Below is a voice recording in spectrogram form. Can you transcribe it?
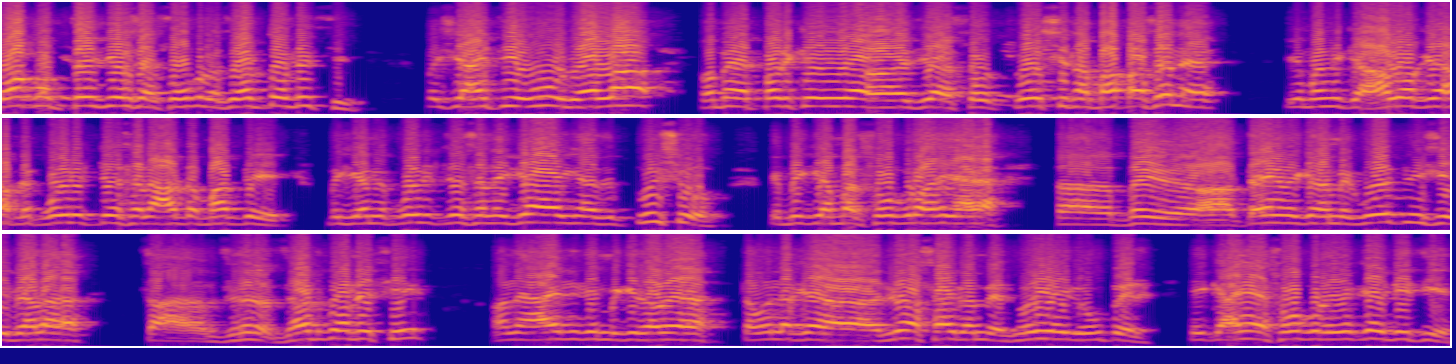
લોકઅપ થઈ ગયો છે, છોકરો જડતો નથી. પછી અહીંથી હું વહેલા, અમે પડખી જે ચોસીના બાપા છે ને, એ મને કે, હાલો કે આપણે પોલીસ સ્ટેશન આટો મારતે પછી અમે પોલીસ સ્ટેશને ગયા, અહીંયા પૂછ્યું કે ભાઈ અમારો છોકરો અહીંયા ભાઈ ત્રણ વાગે અમે ગોતવી છીએ જ- જડતો નથી. અને આ રીતે મેં કીધું, હવે તમે કે, લ્યો સાહેબ, અમે જોઈ આવી ઉપર. એ કે, અહીંયા છોકરો એક નથી.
